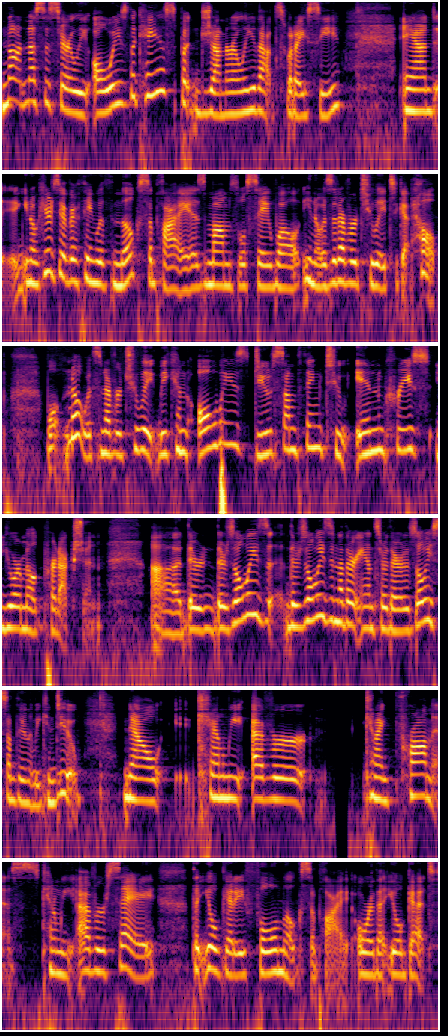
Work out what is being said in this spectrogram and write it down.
Not necessarily always the case but generally that's what i see. And you know here's the other thing with milk supply is moms will say well you know is it ever too late to get help? Well no it's never too late. We can always do something to increase your milk production. Uh, there, there's always there's always another answer there. There's always something that we can do. Now can we ever can I promise, can we ever say that you'll get a full milk supply or that you'll get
